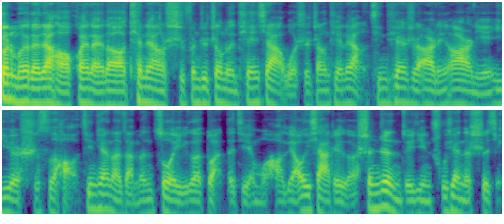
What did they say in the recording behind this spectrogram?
观众朋友，大家好，欢迎来到天亮十分之政论天下，我是张天亮。今天是二零二二年一月十四号，今天呢，咱们做一个短的节目哈，聊一下这个深圳最近出现的事情。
